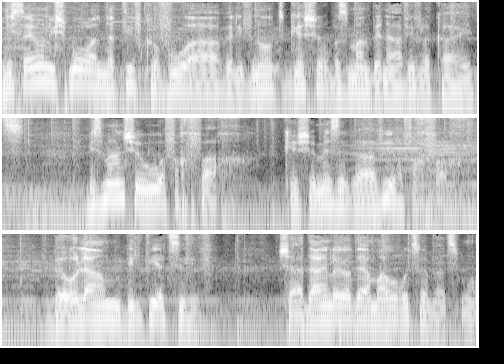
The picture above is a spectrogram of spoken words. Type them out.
ניסיון לשמור על נתיב קבוע ולבנות גשר בזמן בין האביב לקיץ, בזמן שהוא הפכפך, כשמזג האוויר הפכפך, בעולם בלתי יציב. שעדיין לא יודע מה הוא רוצה בעצמו,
